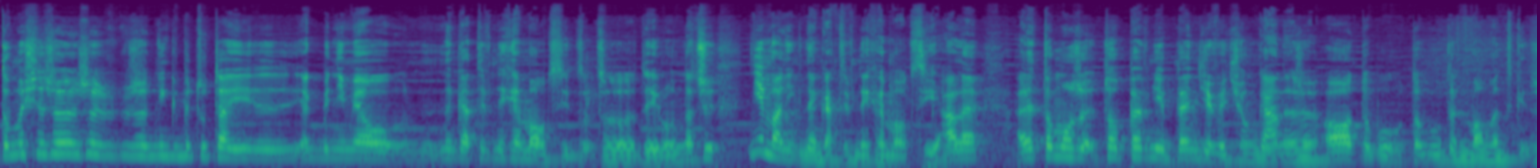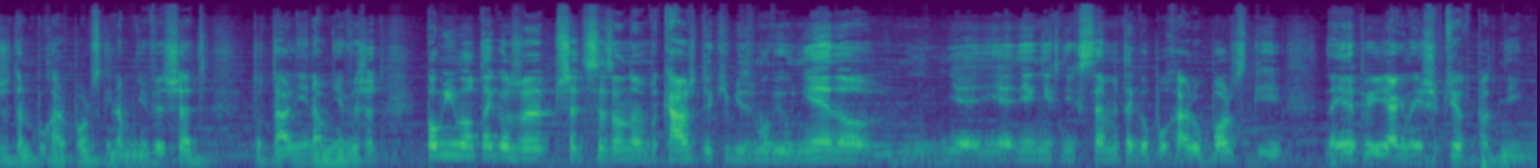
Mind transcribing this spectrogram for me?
To myślę, że, że, że nikt by tutaj y, jakby nie miał negatywnych emocji co, co do tej rundy. Znaczy nie ma nikt negatywnych emocji, ale, ale to może, to pewnie będzie wyciągane, że o, to był, to był ten moment, że ten Puchar Polski nam nie wyszedł, totalnie nam nie wyszedł, pomimo tego, że przed sezonem każdy kibic mówił, nie no, nie, nie, nie, nie, nie chcemy tego Pucharu Polski, najlepiej jak najszybciej odpadnijmy.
